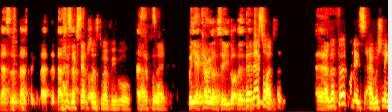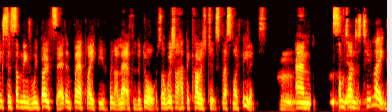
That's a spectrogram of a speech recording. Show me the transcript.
That's, the, that's, the, that, that's, that's exceptions to every rule. That's the four. But yeah, carry on. So you got the, the that's two, right. Um, the third one is, uh, which links to some things we both said, and fair play for you putting a letter through the door, which I wish I had the courage to express my feelings. Hmm. And sometimes yeah. it's too late.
